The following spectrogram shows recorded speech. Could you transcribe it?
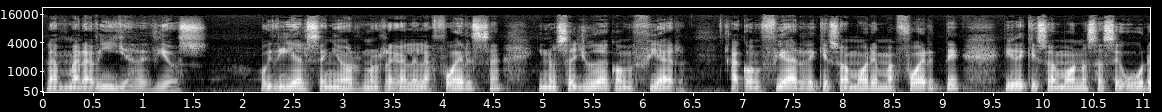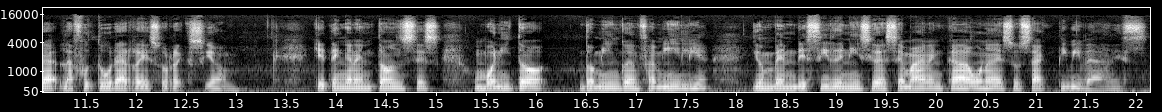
las maravillas de Dios. Hoy día el Señor nos regala la fuerza y nos ayuda a confiar, a confiar de que su amor es más fuerte y de que su amor nos asegura la futura resurrección. Que tengan entonces un bonito domingo en familia y un bendecido inicio de semana en cada una de sus actividades.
